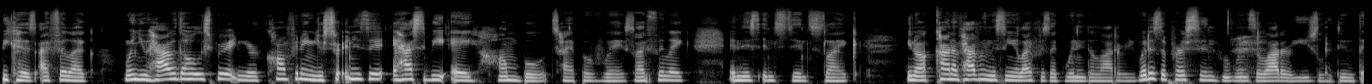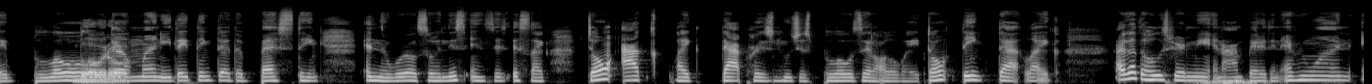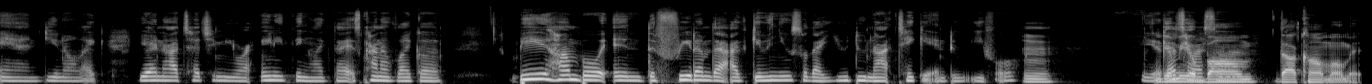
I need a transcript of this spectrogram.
Because I feel like when you have the Holy Spirit and you're confident, you're certain is it, it has to be a humble type of way. So I feel like in this instance, like, you know, kind of having this in your life is like winning the lottery. What does a person who wins the lottery usually do? They blow, Blow their all. money. They think they're the best thing in the world. So in this instance, it's like, don't act like that person who just blows it all away. Don't think that like I got the Holy Spirit in me and I'm better than everyone and you know like you're not touching me or anything like that. It's kind of like a be humble in the freedom that I've given you so that you do not take it and do evil. Mm. Yeah, Give me a a I saw it. bomb.com moment.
